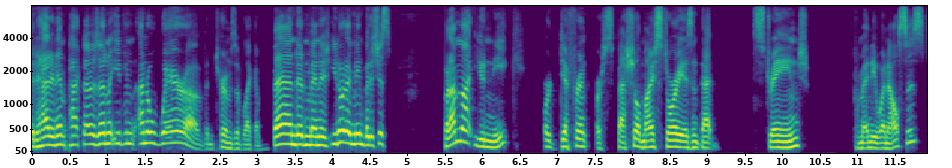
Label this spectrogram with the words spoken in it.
that had an impact i was un- even unaware of in terms of like abandonment you know what i mean? But it's just but i'm not unique or different or special. My story isn't that strange from anyone else's.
